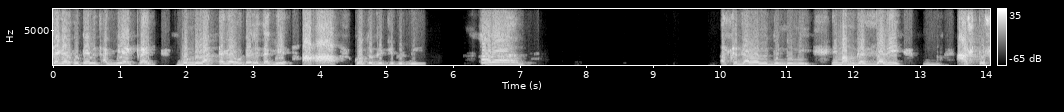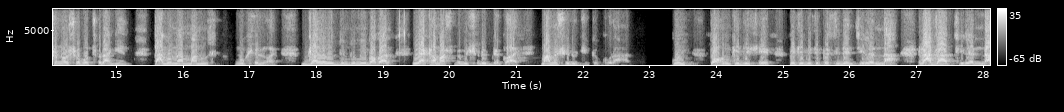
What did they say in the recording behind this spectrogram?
টাকার হোটেলে থাকবি, এক রাত পনেরো লাখ টাকার হোটেলে থাকবি। আহা, কত কিছু করবি? আরাম। আজকে জালালউদ্দিন রুমি, ইমাম গাজ্জালি আটশো নশো বছর আগে তাগো নাম মানুষ মুখে লয়। জালালউদ্দিন তুমি বাবার লেখা মাসনবী শরীফে কয়, মানুষের উচিত কোরআন। কই, তখন কি দেশে পৃথিবীতে প্রেসিডেন্ট ছিলেন না, রাজা ছিলেন না,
